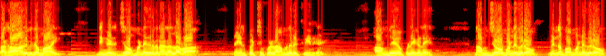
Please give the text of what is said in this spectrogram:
தகாத விதமாய் நீங்கள் ஜெபம் பண்ணுகிறதுனால் அல்லவா நீங்கள் பெற்றுக்கொள்ளாமல் இருக்கிறீர்கள். ஆம் தேவ பிள்ளைகளே நாம் ஜெபம் பண்ணுகிறோம் விண்ணப்பம் பண்ணுகிறோம்.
